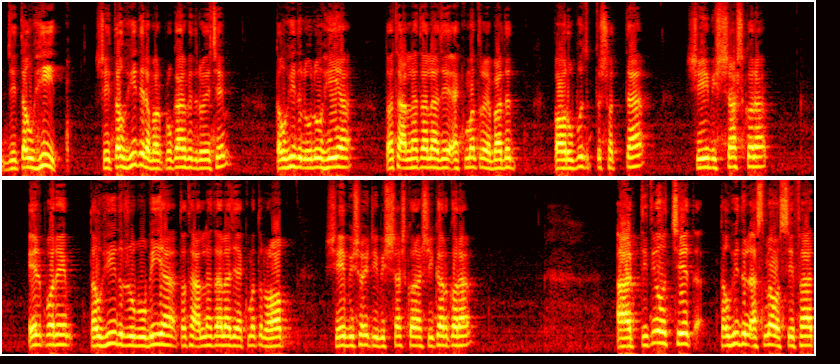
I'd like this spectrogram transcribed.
যে তৌহিদ সেই তৌহিদের আবার প্রকারভেদ রয়েছে। তৌহিদুল উলুহিয়া তথা আল্লাহ তালা যে একমাত্র এবাদত পাওয়ার উপযুক্ত সত্তা, সেই বিশ্বাস করা। এরপরে তৌহিদ রুবুবিয়া তথা আল্লাহ তালা যে একমাত্র রব, সেই বিষয়টি বিশ্বাস করা, স্বীকার করা। আর তৃতীয় হচ্ছে তৌহিদুল আসমা ও সিফাত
